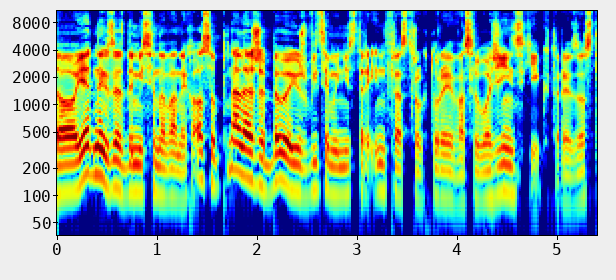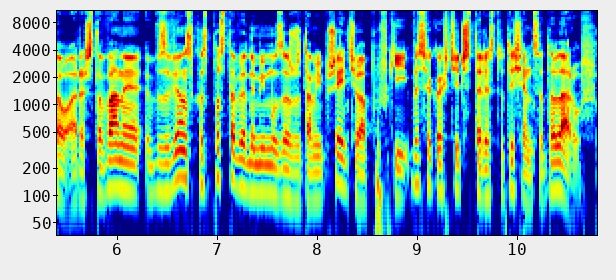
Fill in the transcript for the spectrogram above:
Do jednych ze zdymisjonowanych osób należy były już wiceminister infrastruktury Wasyl Łoziński, który został aresztowany w związku z postawionymi mu zarzutami przyjęcia łapówki w wysokości 400 tysięcy dolarów.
